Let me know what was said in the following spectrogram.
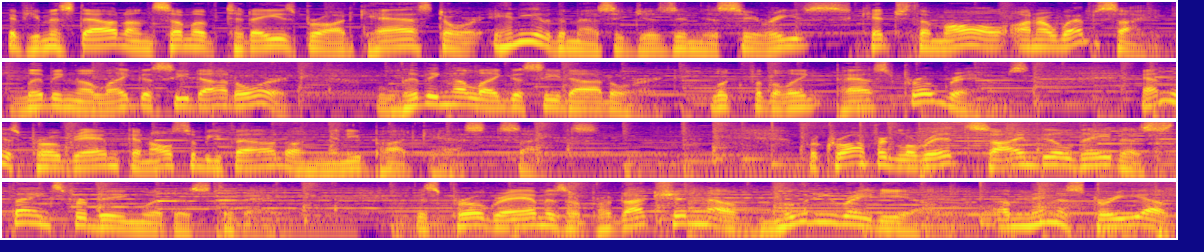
If you missed out on some of today's broadcast or any of the messages in this series, catch them all on our website, livingalegacy.org. Livingalegacy.org. Look for the link past programs. And this program can also be found on many podcast sites. For Crawford Loritts, I'm Bill Davis. Thanks for being with us today. This program is a production of Moody Radio, a ministry of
